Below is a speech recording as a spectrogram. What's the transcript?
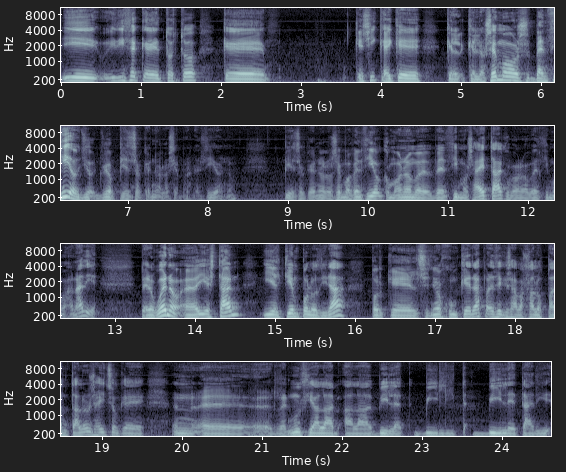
Y, y dice que todo esto, que, que sí, que hay que, que, que los hemos vencido. Yo, yo pienso que no los hemos vencido, ¿no? Pienso que no los hemos vencido, como no vencimos a ETA, como no vencimos a nadie. Pero bueno, ahí están y el tiempo lo dirá, porque el señor Junqueras parece que se ha bajado los pantalones, ha dicho que mm, eh, renuncia a la, a la bilet- bilit- biletari-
